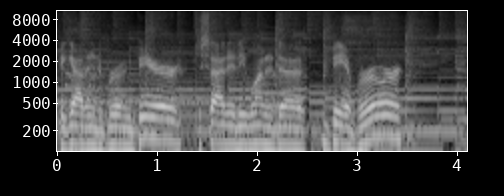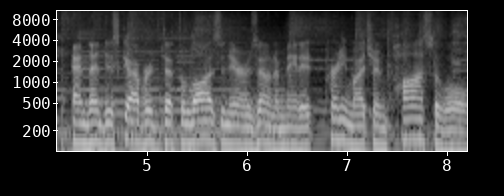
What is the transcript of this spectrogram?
He got into brewing beer, decided he wanted to be a brewer, and then discovered that the laws in Arizona made it pretty much impossible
